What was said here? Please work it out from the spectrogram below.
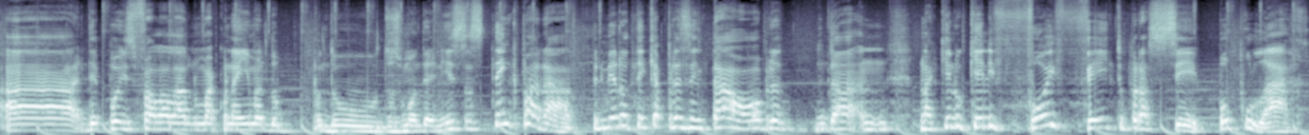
Ah, depois fala lá no Macunaíma do, do- dos modernistas. Tem que parar. Primeiro tem que apresentar a obra da, naquilo que ele foi feito para ser, popular.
